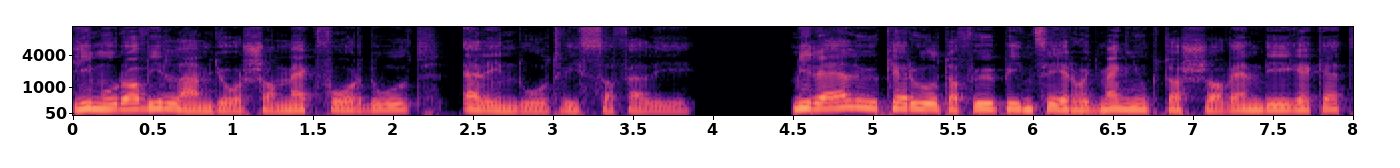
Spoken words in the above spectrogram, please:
Himura villámgyorsan megfordult, elindult visszafelé. Mire előkerült a főpincér, hogy megnyugtassa a vendégeket,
